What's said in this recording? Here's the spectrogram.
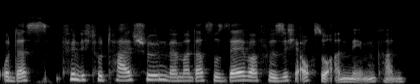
Und das finde ich total schön, wenn man das so selber für sich auch so annehmen kann.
